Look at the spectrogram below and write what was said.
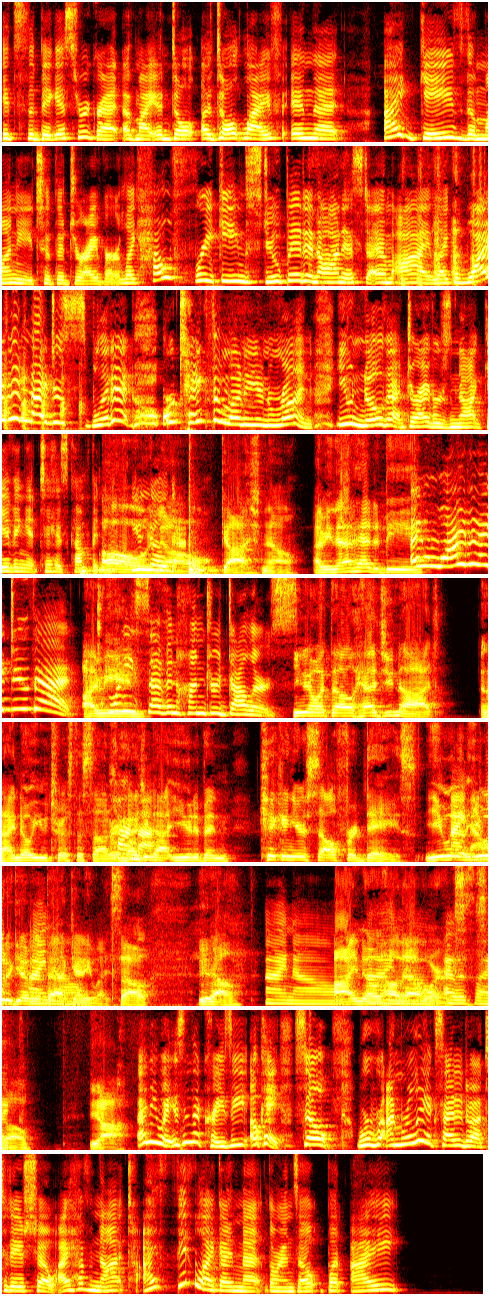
it's the biggest regret of my adult adult life in that I gave the money to the driver. Like, how freaking stupid and honest am I? Like, why didn't I just split it or take the money and run? You know that driver's not giving it to his company. Oh, you know no. that. Gosh, no. I mean, that had to be. And why did I do that? I mean- twenty-seven hundred dollars. You know what though? Had you not, and I know you, Trista Sutter, had you not, you'd have been kicking yourself for days. You would you would have given I it back know. anyway. So, you know, I know. I know how that works. I was like, so, yeah. Anyway, isn't that crazy? Okay, so we're I'm really excited about today's show. I have not I feel like I met Lorenzo, but I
